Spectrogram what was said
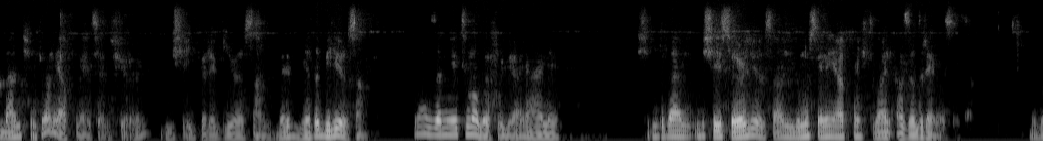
Ben çünkü onu yapmaya çalışıyorum. Bir şeyi görebiliyorsam ve ya da biliyorsam. Biraz da niyetim o Fulya. Yani şimdi ben bir şey söylüyorsam bunu senin yapma ihtimalin azalır en azından. Ya da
